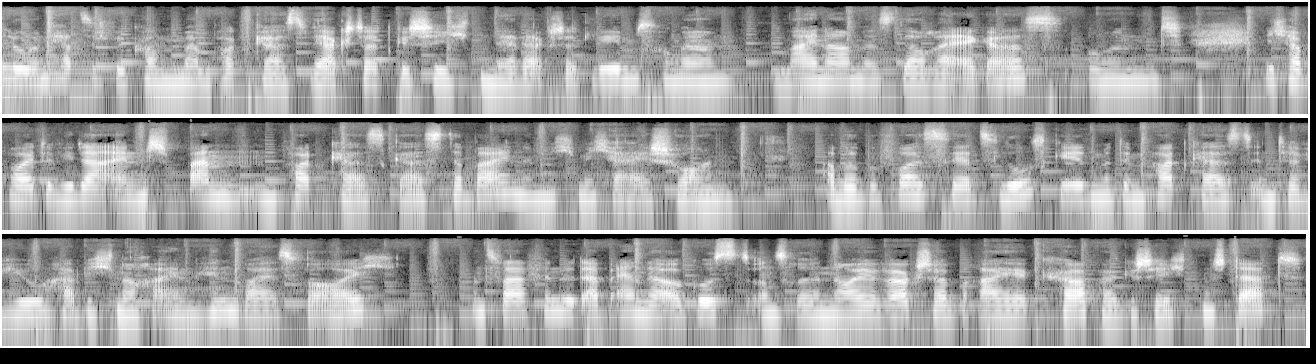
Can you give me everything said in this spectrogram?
Hallo und herzlich willkommen beim Podcast Werkstattgeschichten der Werkstatt Lebenshunger. Mein Name ist Laura Eggers und ich habe heute wieder einen spannenden Podcast-Gast dabei, nämlich Michael Schorn. Aber bevor es jetzt losgeht mit dem Podcast-Interview, habe ich noch einen Hinweis für euch. Und zwar findet ab Ende August unsere neue Workshop-Reihe Körpergeschichten statt,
